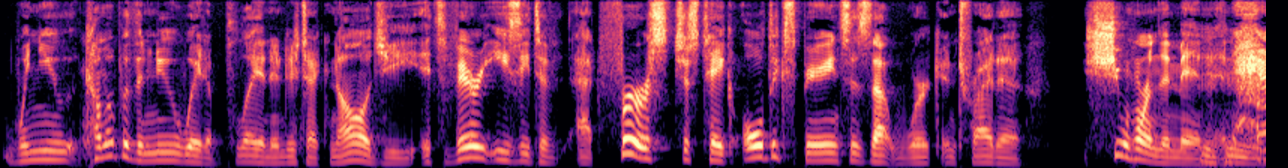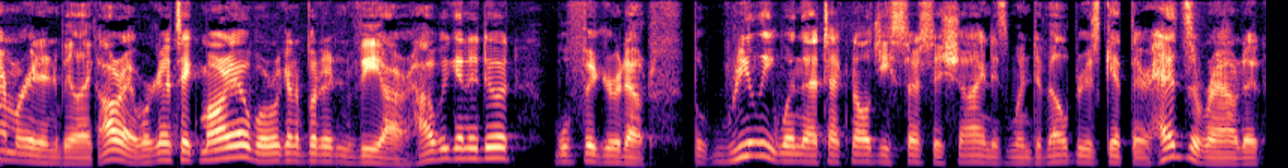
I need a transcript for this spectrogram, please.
when you come up with a new way to play and a new technology, it's very easy to at first just take old experiences that work and try to shoehorn them in and hammer it in and be like, all right, we're going to take Mario, but we're going to put it in VR. How are we going to do it? We'll figure it out. But really, when that technology starts to shine is when developers get their heads around it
